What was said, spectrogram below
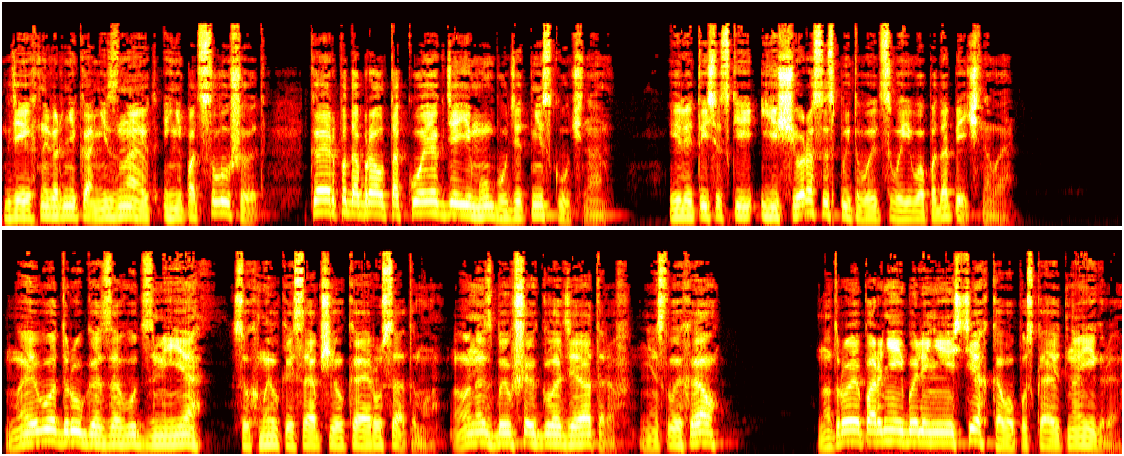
где их наверняка не знают и не подслушают, Каэр подобрал такое, где ему будет не скучно. Или Тысяцкий еще раз испытывает своего подопечного. «Моего друга зовут Змея», — с ухмылкой сообщил Каэр усатому. «Он из бывших гладиаторов. Не слыхал?» Но трое парней были не из тех, кого пускают на игры.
